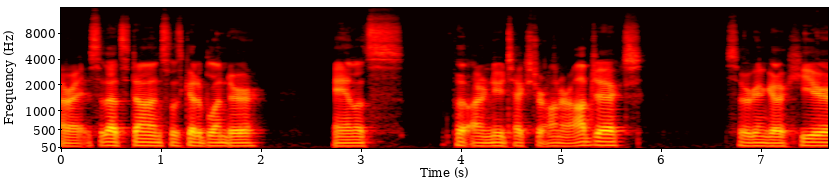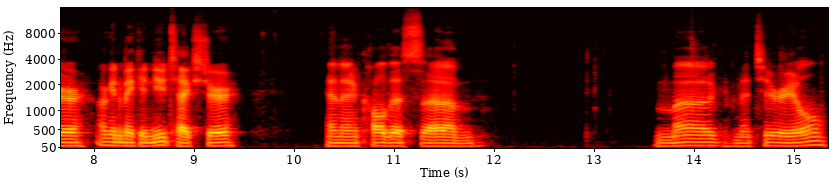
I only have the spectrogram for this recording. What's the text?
right, so that's done. So let's go to Blender and let's put our new texture on our object. So we're gonna go here. I'm gonna make a new texture and then call this um, mug material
